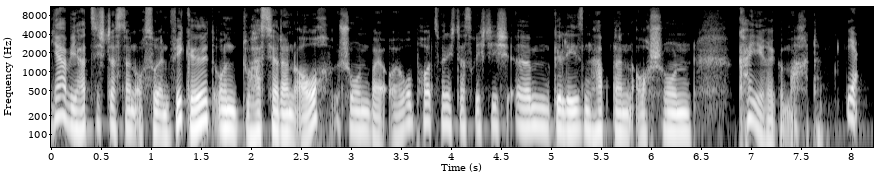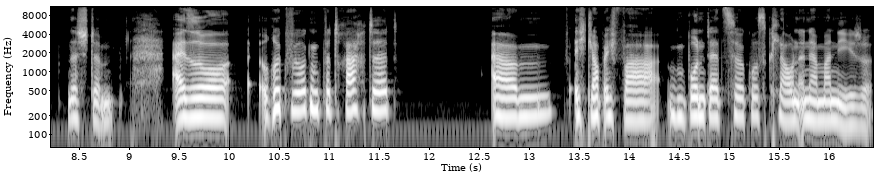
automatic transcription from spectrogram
ja, wie hat sich das dann auch so entwickelt? Und du hast ja dann auch schon bei Euroports, wenn ich das richtig ähm, gelesen habe, dann auch schon Karriere gemacht. Ja, das stimmt. Also rückwirkend betrachtet ähm, ich glaube, ich war ein bunter Zirkusclown in der Manege.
